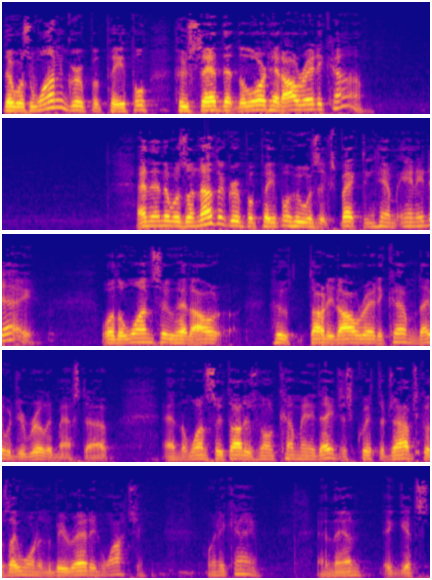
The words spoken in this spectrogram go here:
There was one group of people who said that the Lord had already come. And then there was another group of people who was expecting him any day. Well, the ones who had all, who thought he'd already come, they were just really messed up. And the ones who thought he was going to come any day just quit their jobs because they wanted to be ready and watching when he came. And then it gets,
